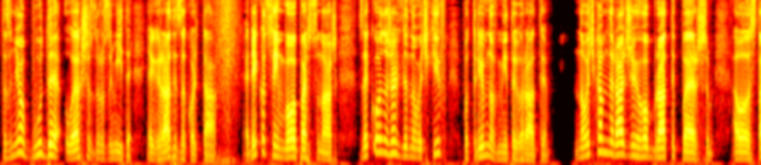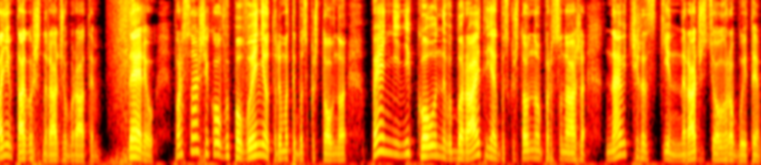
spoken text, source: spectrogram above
та за нього буде легше зрозуміти, як грати за кольта. Ріко це імбовий персонаж, за якого, на жаль, для новачків потрібно вміти грати. Новачкам не раджу його брати першим, але останнім також не раджу брати. Деріл, персонаж, якого ви повинні отримати безкоштовно. Пенні ніколи не вибирайте як безкоштовного персонажа, навіть через скін не раджу цього робити.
